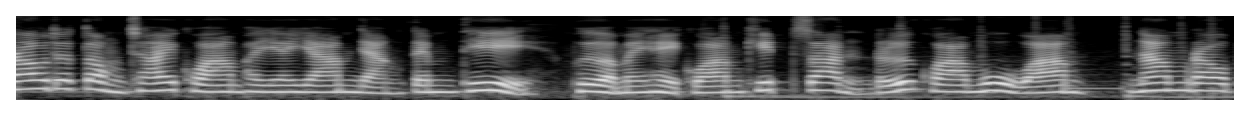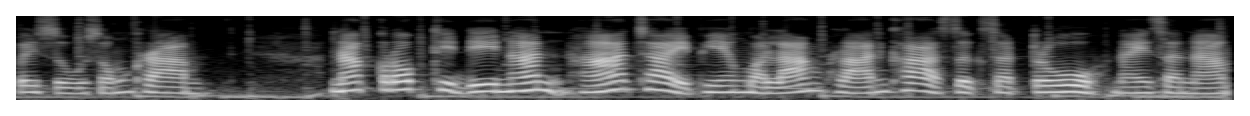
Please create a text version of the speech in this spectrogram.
เราจะต้องใช้ความพยายามอย่างเต็มที่ เพื่อไม่ให้ความคิดสั้นหรือความวู่วามนำเราไปสู่สงครามนักรบที่ดีนั้นหาใช่เพียงว่าล้างผลาญฆ่าศึกศัตรูในสนาม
